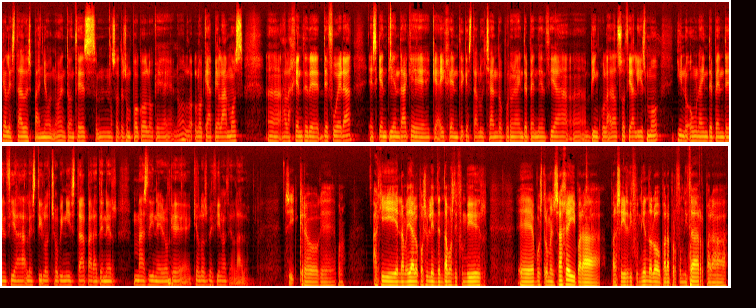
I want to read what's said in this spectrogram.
que el Estado español. Entonces, nosotros un poco lo que, lo, que apelamos uh, a la gente de, fuera es que entienda que, hay gente que está luchando por una independencia uh, vinculada al socialismo y no una independencia al estilo chauvinista para tener más dinero que, que los vecinos de al lado. Sí, creo que, bueno, aquí en la medida de lo posible intentamos difundir eh, vuestro mensaje y para, para seguir difundiéndolo, para profundizar, para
